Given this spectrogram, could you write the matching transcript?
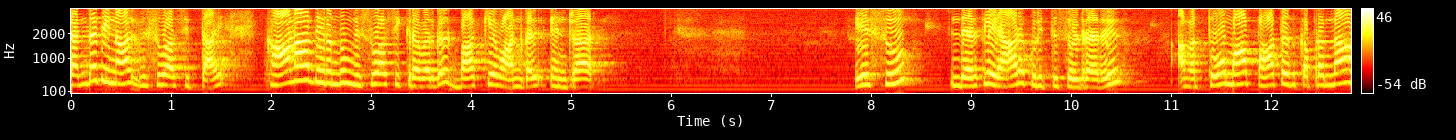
கண்டதினால் விசுவாசித்தாய் காணாதிருந்தும் விசுவாசிக்கிறவர்கள் பாக்கியவான்கள் என்றார். இயேசு இந்த இடத்துல யாரை குறித்து சொல்றாரு? அவன் தோமா பார்த்ததுக்கு அப்புறம் தான்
